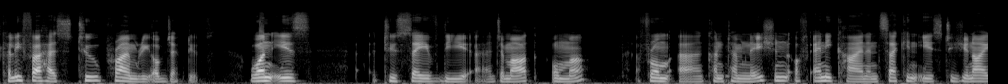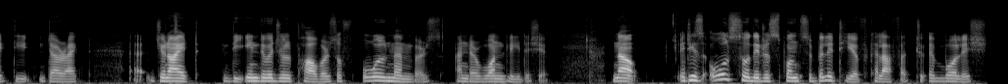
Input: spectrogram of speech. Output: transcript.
Khalifa has two primary objectives. One is to save the uh, Jamaat Ummah from uh, contamination of any kind, and second is to unite the direct, uh, unite the individual powers of all members under one leadership. Now, it is also the responsibility of Khilafat to abolish,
